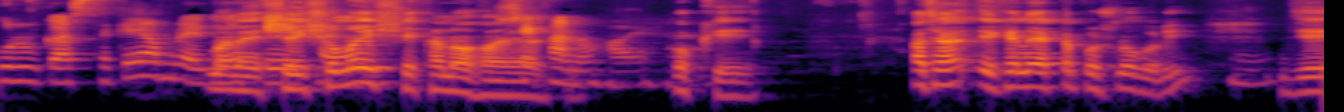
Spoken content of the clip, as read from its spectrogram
গুরুর কাছ থেকে আমরা এগুলো মানে সেই সময় শেখানো হয় শেখানো হয় হ্যাঁ। ওকে আচ্ছা এখানে একটা প্রশ্ন করি যে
